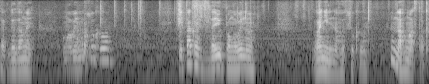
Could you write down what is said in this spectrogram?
Так, додали половину цукру. І також додаю половину ванільного цукру. Ну, на глаз так.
